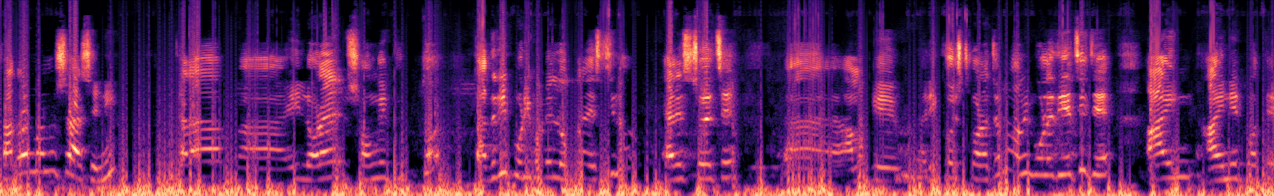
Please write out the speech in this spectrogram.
সাধারণ মানুষরা আসেনি। যারা এই লড়াইয়ের সঙ্গে যুক্ত, তাদেরই পরিবারের লোকরা এসেছিল, অ্যারেস্ট হয়েছে। আমাকে রিকোয়েস্ট করার জন্য আমি বলে দিয়েছি যে আইন, আইনের পথে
